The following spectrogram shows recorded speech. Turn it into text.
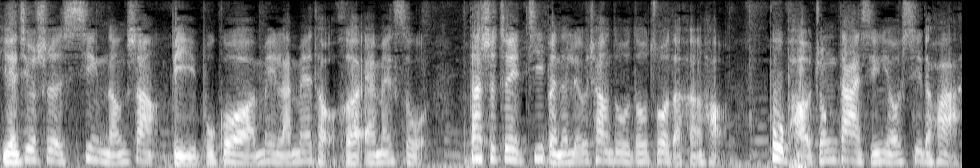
也就是性能上比不过魅蓝 Metal 和 MX5，但是最基本的流畅度都做得很好。不跑中大型游戏的话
